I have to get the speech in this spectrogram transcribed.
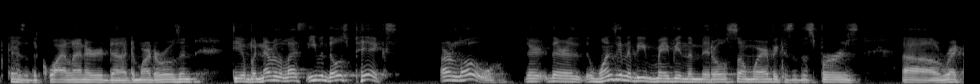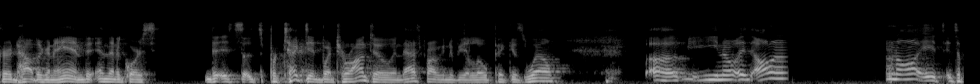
because of the Kawhi Leonard, uh, DeMar DeRozan deal, but nevertheless, even those picks are low. They're they're one's going to be maybe in the middle somewhere because of the Spurs uh, record, how they're going to end, and then of course it's it's protected by Toronto, and that's probably going to be a low pick as well. Uh, you know, all in all, it's it's a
